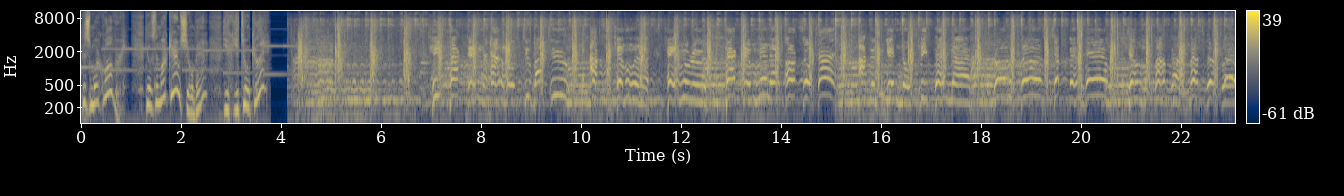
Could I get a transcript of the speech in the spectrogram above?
this is Mark Wahlberg. You listen to Mark Arum Show, man. You, you doing good? Animals two by two, ox, a camel, and a kangaroo. Packed him in that ox so tight, I couldn't get no sleep that night. Rolling Stones, Shep and Ham, tell them about that master plan.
